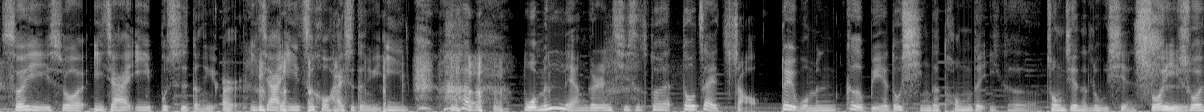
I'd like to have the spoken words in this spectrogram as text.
所以说一加一不是等于二，一加一之后还是等于一。我们两个人其实都在都在找对我们个别都行得通的一个中间的路线，所以说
